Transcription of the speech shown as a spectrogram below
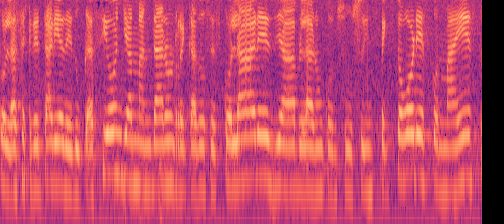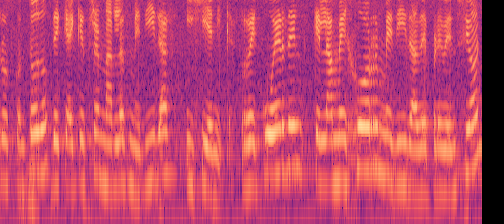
con la secretaria de Educación, ya mandaron recados escolares, ya hablaron con sus inspectores, con maestros, con todo, de que hay que extremar las medidas higiénicas. Recuerden que la mejor medida de prevención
